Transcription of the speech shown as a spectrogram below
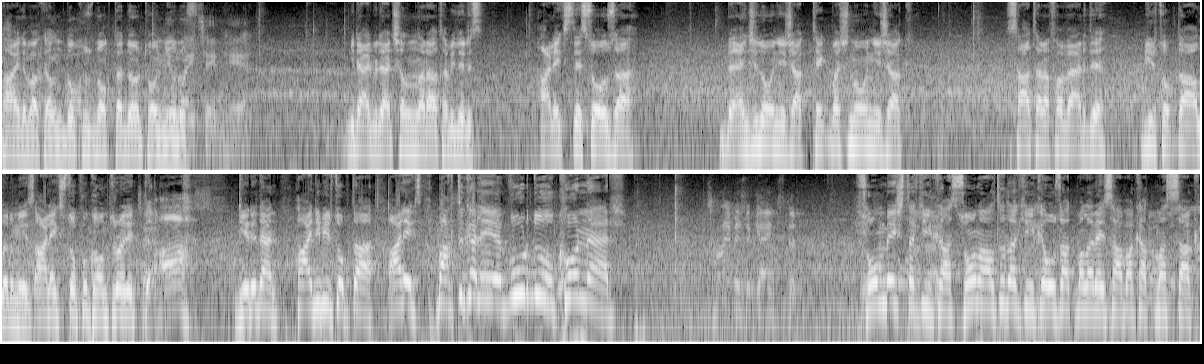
Haydi bakalım coming on. 9.4 oynuyoruz. Birer birer çalımlara atabiliriz. Alex de Souza. Bencil oynayacak. Tek başına oynayacak. Sağ tarafa verdi. Bir top daha alır mıyız? Alex topu kontrol etti. Ah! Geriden. Haydi bir top daha. Alex baktı kaleye. Vurdu. Korner. Son 5 dakika, son 6 dakika uzatmaları hesaba katmazsak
